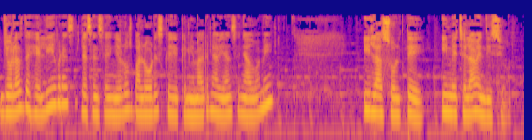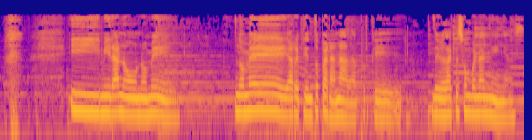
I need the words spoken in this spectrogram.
yo las dejé libres, les enseñé los valores que, que mi madre me había enseñado a mí y las solté y me eché la bendición. y mira, no, no me, no me arrepiento para nada porque de verdad que son buenas niñas.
